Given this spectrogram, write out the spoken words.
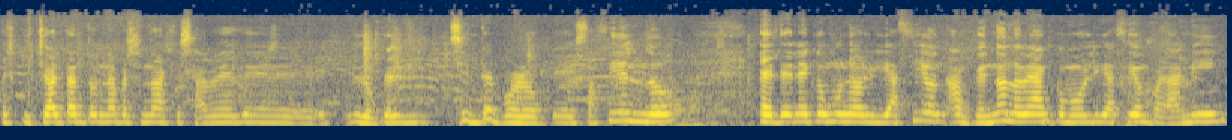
escuchar tanto a una persona que sabe de lo que él siente por lo que está haciendo, el tener como una obligación, aunque no lo vean como obligación para mí,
